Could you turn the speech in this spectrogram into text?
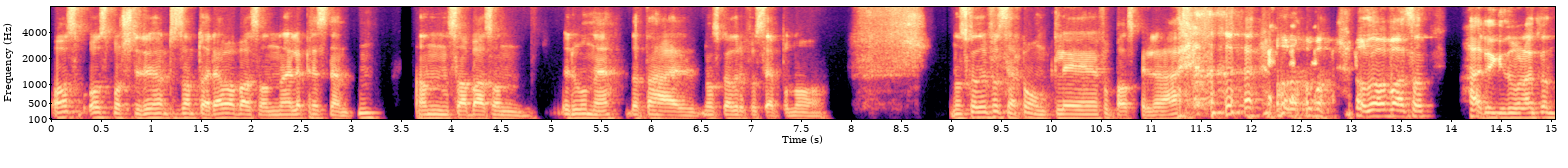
og, og sportsdirektøren til Sampdoria var bare sånn, eller presidenten, han sa bare sånn Ro ned. Dette her, nå skal dere få se på noe nå skal dere få se på ordentlige fotballspillere her. og, det bare, og, det var bare, sånn Herregud, hvordan kan,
